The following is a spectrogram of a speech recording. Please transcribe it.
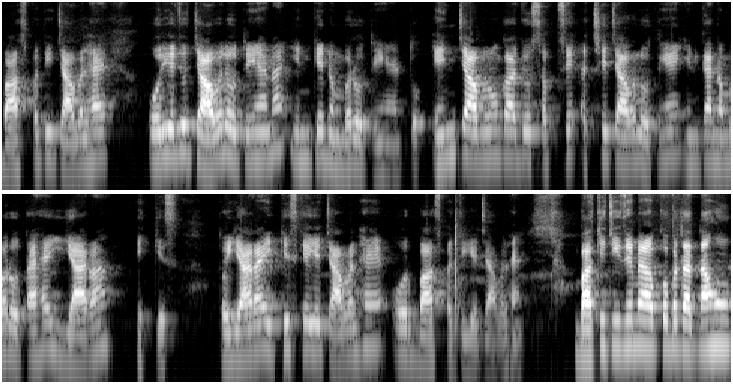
बासमती चावल है और ये जो चावल होते हैं ना, इनके नंबर होते हैं। तो इन चावलों का जो सबसे अच्छे चावल होते हैं, इनका नंबर होता है ग्यारह इक्कीस। तो ग्यारह इक्कीस के ये चावल हैं और बासमती के चावल हैं। बाकी चीज़ें मैं आपको बताता हूँ।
